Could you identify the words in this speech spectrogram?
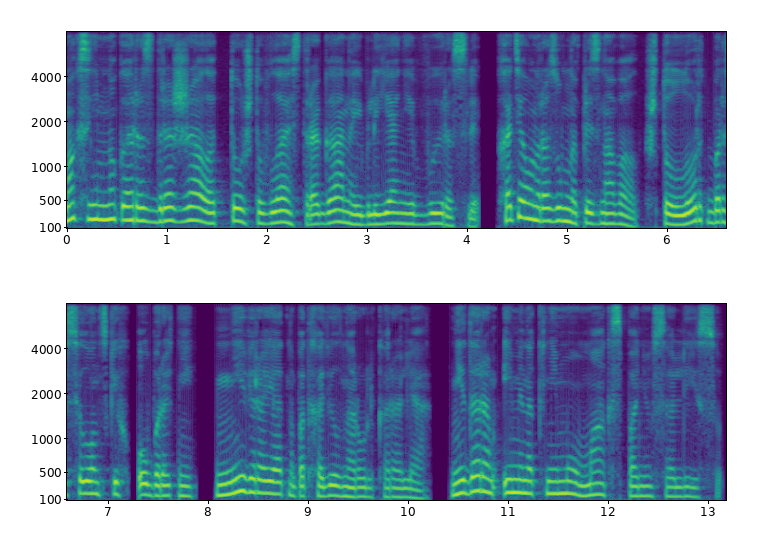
Макса немного раздражало то, что власть Рогана и влияние выросли, хотя он разумно признавал, что лорд барселонских оборотней невероятно подходил на роль короля. Недаром именно к нему Макс понес Алису.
